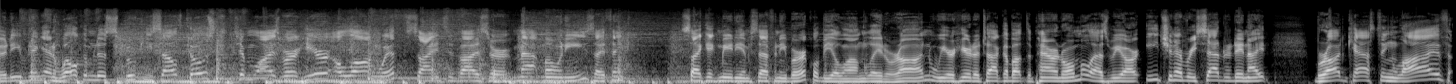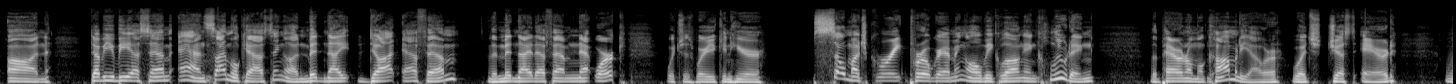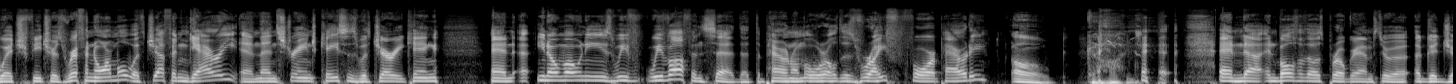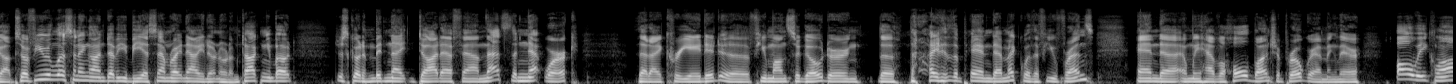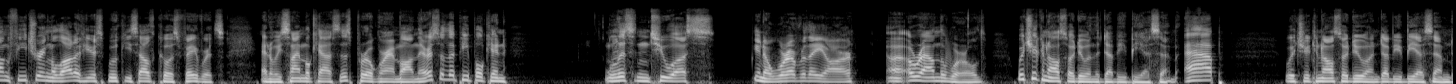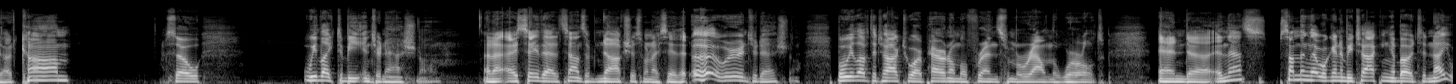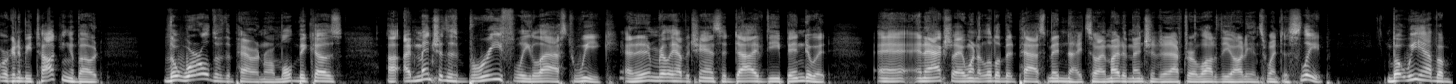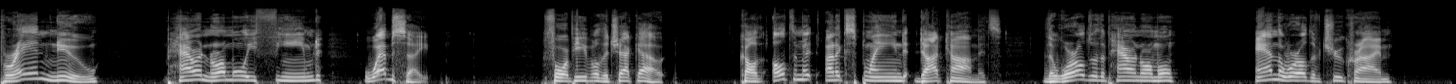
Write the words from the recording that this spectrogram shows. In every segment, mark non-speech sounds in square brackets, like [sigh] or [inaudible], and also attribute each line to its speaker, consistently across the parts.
Speaker 1: Good evening and welcome to Spooky South Coast. Tim Weisberg here, along with science advisor Matt Moniz. I think psychic medium Stephanie Burke will be along later on. We are here to talk about the paranormal as we are each and every Saturday night, broadcasting live on WBSM and simulcasting on Midnight.fm, the Midnight FM network, which is where you can hear so much great programming all week long, including the Paranormal Comedy Hour, which just aired which features Riff and Normal with Jeff and Gary, and then Strange Cases with Jerry King. And uh, you know, Moniz, we've we've often said that the paranormal [laughs] world is rife for parody.
Speaker 2: Oh God! [laughs]
Speaker 1: and uh, and both of those programs do a, a good job. So if you're listening on WBSM right now, you don't know what I'm talking about. Just go to midnight.fm. That's the network that I created a few months ago during the, [laughs] the height of the pandemic with a few friends, and uh, and we have a whole bunch of programming there all week long featuring a lot of your spooky South Coast favorites. And we simulcast this program on there so that people can listen to us, you know, wherever they are uh, around the world, which you can also do in the WBSM app, which you can also do on WBSM.com. So we'd like to be international. And I, I, say that it sounds obnoxious when I say that. Oh, we're international, but we love to talk to our paranormal friends from around the world, and uh, and that's something that we're going to be talking about tonight. We're going to be talking about the world of the paranormal because uh, I mentioned this briefly last week, and I didn't really have a chance to dive deep into it. And, and actually, I went a little bit past midnight, so I might have mentioned it after a lot of the audience went to sleep. But we have a brand new paranormally themed website for people to check out called ultimateunexplained.com. It's the world of the paranormal and the world of true crime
